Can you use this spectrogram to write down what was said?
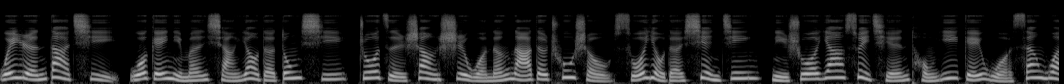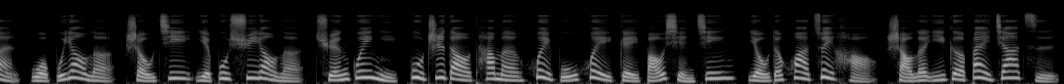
为人大气，我给你们想要的东西。桌子上是我能拿得出手所有的现金。你说压岁钱统一给我三万，我不要了，手机也不需要了，全归你。不知道他们会不会给保险金？有的话最好，少了一个败家子，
